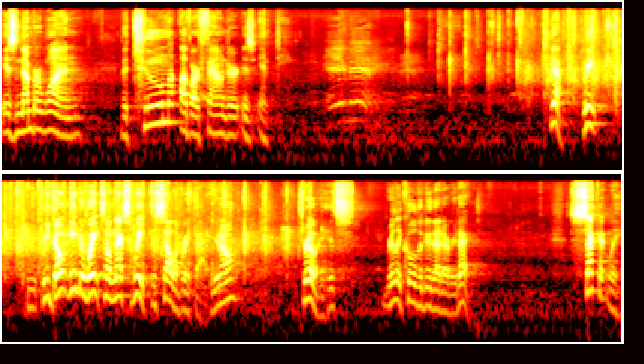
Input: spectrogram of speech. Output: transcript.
is number one, the tomb of our founder is empty. Amen. Yeah, we, we don't need to wait till next week to celebrate that, you know? It's really, it's really cool to do that every day. Secondly,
